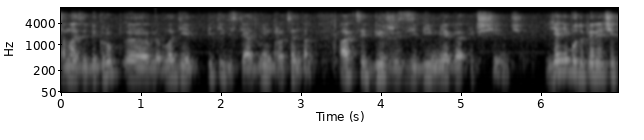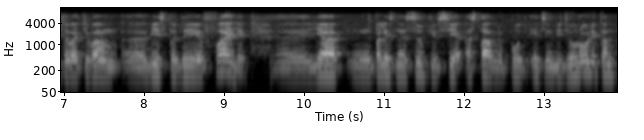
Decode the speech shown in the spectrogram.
Сама ZB Group э, владеет 51% акций биржи ZB Mega Exchange. Я не буду перечитывать вам э, весь PDF-файлик. Э, я полезные ссылки все оставлю под этим видеороликом,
